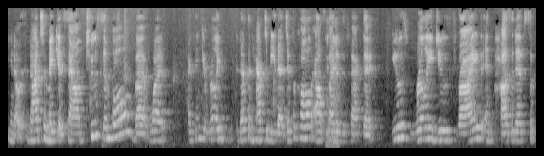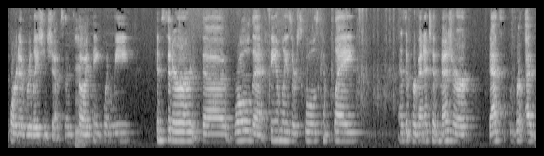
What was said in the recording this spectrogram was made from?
you know, not to make it sound too simple, but what I think it really it doesn't have to be that difficult outside mm-hmm. of the fact that youth really do thrive in positive, supportive relationships. And so mm-hmm. I think when we consider the role that families or schools can play as a preventative measure, that's a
